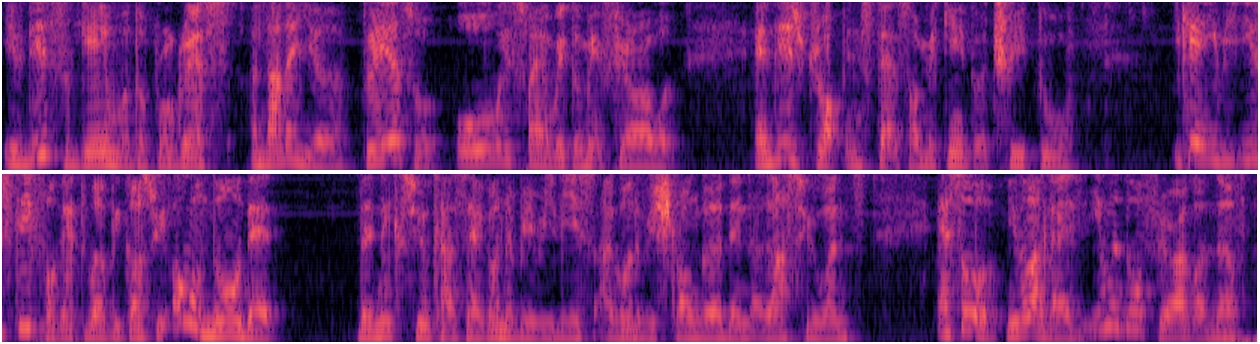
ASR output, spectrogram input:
if this game were to progress another year, players will always find a way to make Fiora work. And this drop in stats of making it to 3-2, it can be easily forgettable because we all know that the next few cards that are going to be released are going to be stronger than the last few ones. And so, you know what guys, even though Fiora got nerfed,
